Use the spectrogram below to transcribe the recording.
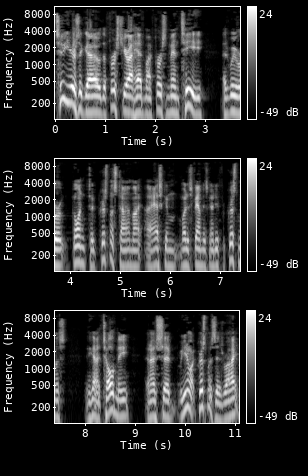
two years ago, the first year I had my first mentee, as we were going to Christmas time, I, I asked him what his family was going to do for Christmas, and he kind of told me, and I said, well, you know what Christmas is, right?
